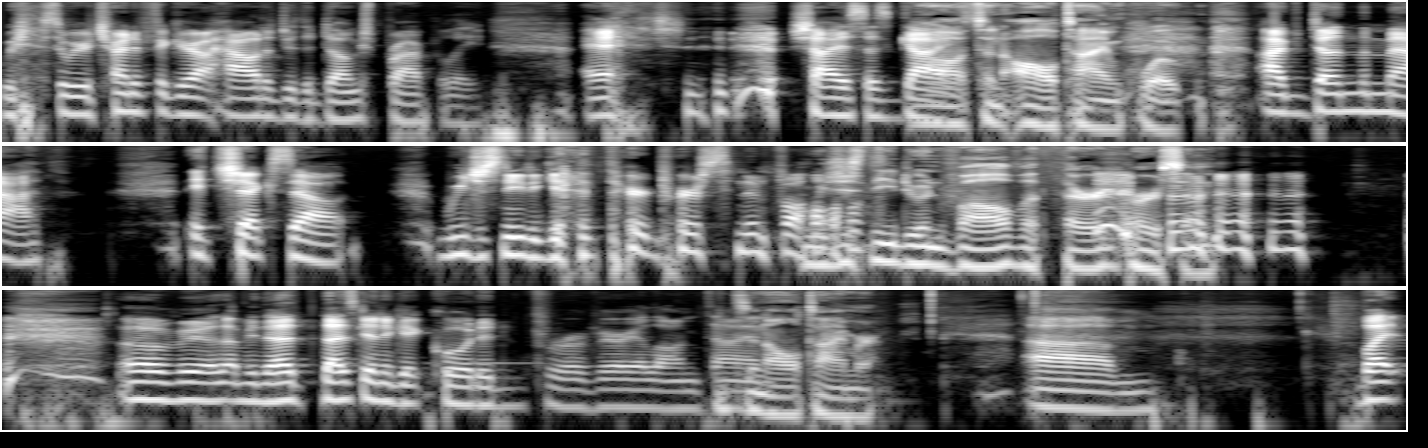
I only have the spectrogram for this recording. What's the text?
we so we were trying to figure out how to do the dunks properly, and Shia says, Oh, "Guys, it's an all-time quote. I've done the math. It checks out. We just need to get a third person involved. We just need to involve a third person. oh man, I mean that that's gonna get quoted for a very long time. It's an all-timer. Um, but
